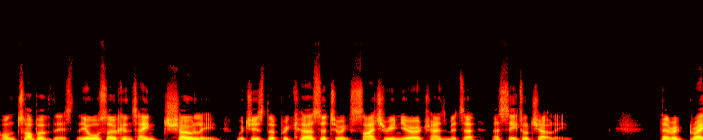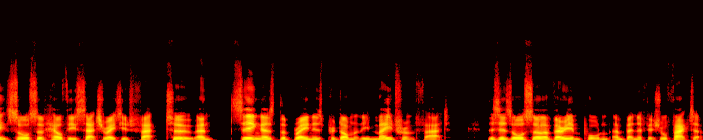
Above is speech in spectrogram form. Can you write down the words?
On top of this, they also contain choline, which is the precursor to excitatory neurotransmitter acetylcholine. They're a great source of healthy saturated fat too, and seeing as the brain is predominantly made from fat, this is also a very important and beneficial factor.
